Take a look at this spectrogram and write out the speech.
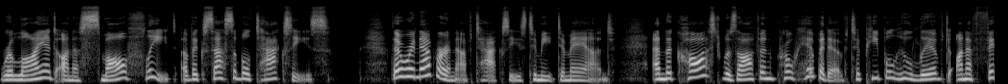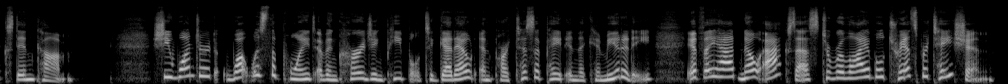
reliant on a small fleet of accessible taxis. There were never enough taxis to meet demand, and the cost was often prohibitive to people who lived on a fixed income. She wondered what was the point of encouraging people to get out and participate in the community if they had no access to reliable transportation.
